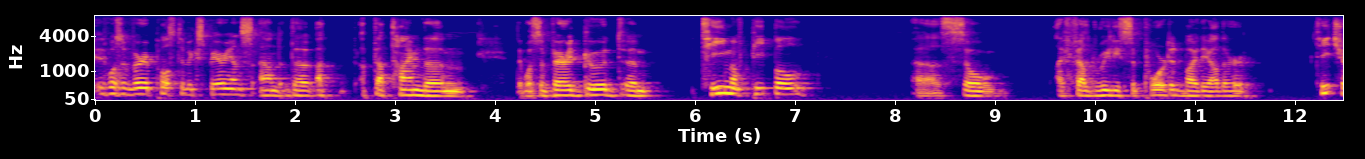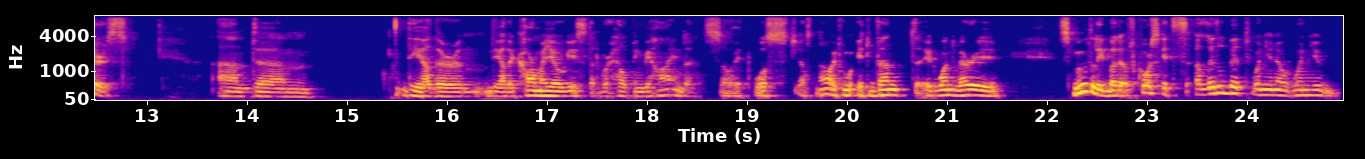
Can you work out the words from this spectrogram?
it was a very positive experience, and the, at, at that time the, um, there was a very good um, team of people. Uh, so I felt really supported by the other teachers and um, the other um, the other karma yogis that were helping behind. So it was just no, it it went it went very smoothly. But of course, it's a little bit when you know when you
